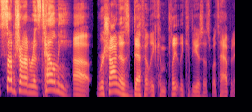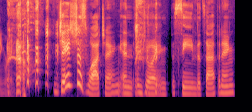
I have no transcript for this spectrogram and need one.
subgenres? Tell me. Uh, Rashawn is definitely completely confused as what's happening right now. Jade's just watching and enjoying the scene that's happening.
